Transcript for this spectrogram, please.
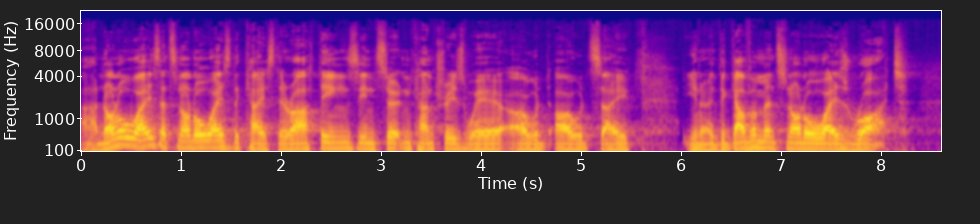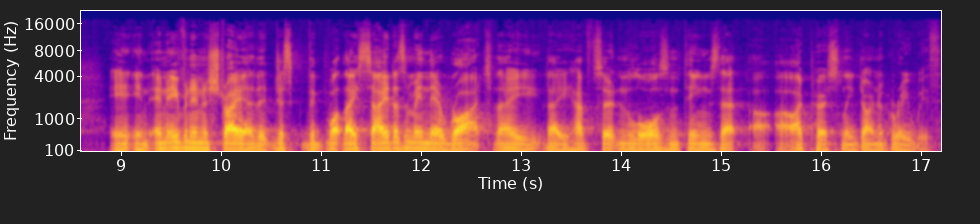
Uh, not always, that's not always the case. There are things in certain countries where I would, I would say, you know, the government's not always right. In, in, and even in Australia, that just the, what they say doesn't mean they're right. They, they have certain laws and things that I personally don't agree with.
